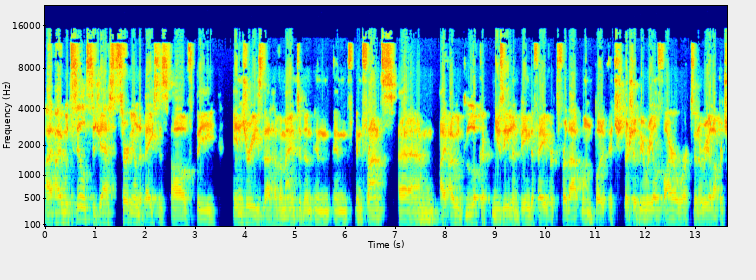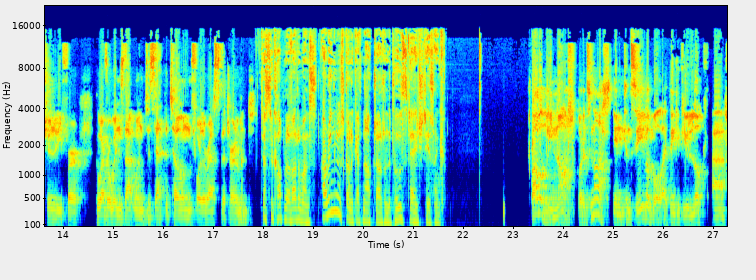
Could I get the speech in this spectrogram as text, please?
I, I would still suggest, certainly on the basis of the injuries that have amounted in in in, in France, um, I, I, would look at New Zealand being the favourites for that one. But sh- there should be real fireworks and a real opportunity for whoever wins that one to set the tone for the rest of the tournament. Just a couple of other ones. Are England going to get knocked out in the pool stage? Do you think? Probably not, but it's not inconceivable. I think if you look at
